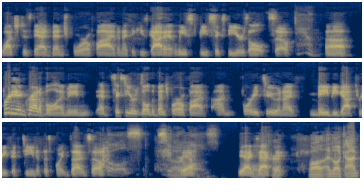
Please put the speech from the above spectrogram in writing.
watched his dad bench 405, and I think he's got to at least be 60 years old. So Damn. uh, pretty incredible. I mean, at 60 years old to bench 405, I'm 42 and I've maybe got 315 at this point in time. So Goals. Super Yeah. goals. yeah, exactly. crap. Well, look, I'm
